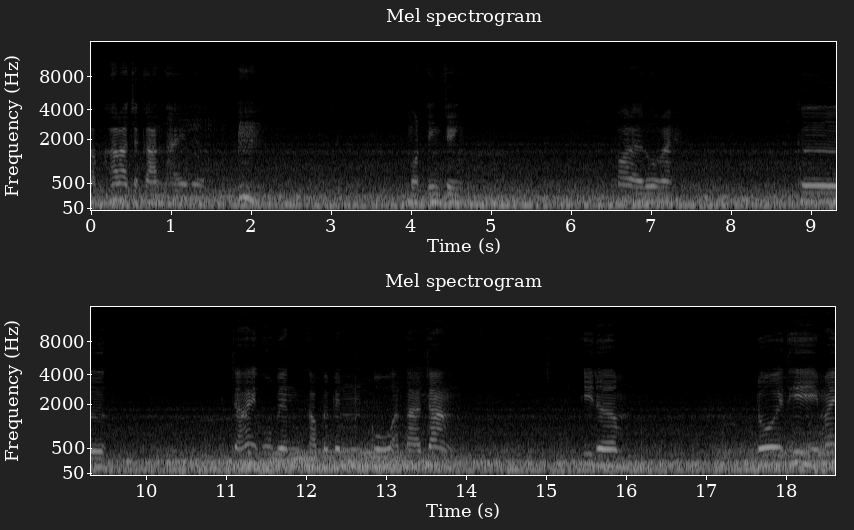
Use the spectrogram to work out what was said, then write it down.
กับข้าราชการไทยเลยหมดจริง ๆ เพราะอะไรรู้ไหม คือ จะให้ครูเบนกลับไปเป็นครูอัตราจ้าง ที่เดิม โดยที่ไม่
